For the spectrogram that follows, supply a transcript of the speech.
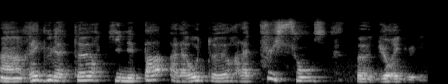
un régulateur qui n'est pas à la hauteur, à la puissance du régulé.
